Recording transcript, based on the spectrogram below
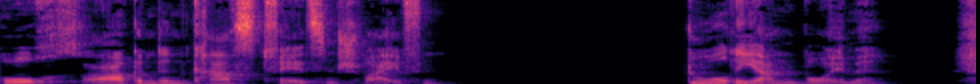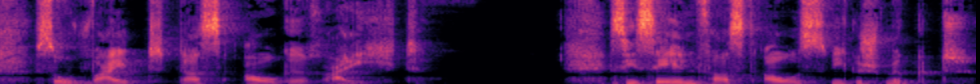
hochragenden Karstfelsen schweifen. Durianbäume so weit das Auge reicht. Sie sehen fast aus wie geschmückt.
